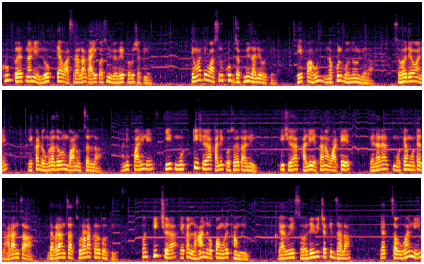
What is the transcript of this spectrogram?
खूप प्रयत्नाने लोक त्या वासराला गायीपासून वेगळे करू शकले. तेव्हा ते वासरू खूप जखमी झाले होते. हे पाहून नकुल गोंधळून गेला. सहदेवाने एका डोंगराजवळून बाण उचलला आणि पाहिले की एक मोठी शिळा खाली कोसळत आली. ती शिळा खाली येताना वाटेत येणाऱ्या मोठ्या मोठ्या झाडांचा दगडांचा चुराडा करत होती. पण तीच शिळा एका लहान रोपामुळे थांबली. यावेळी सहदेवी चकित झाला. या चौघांनी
